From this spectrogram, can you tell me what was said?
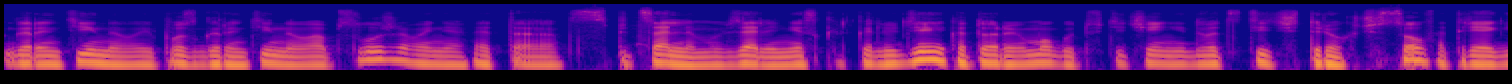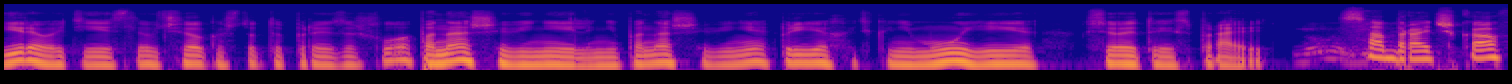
гарантийного и постгарантийного обслуживания. Это специально мы взяли несколько людей, которые могут в течение 24 часов отреагировать реагировать, если у человека что-то произошло, по нашей вине или не по нашей вине, приехать к нему и все это исправить. Ну, собрать шкаф.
